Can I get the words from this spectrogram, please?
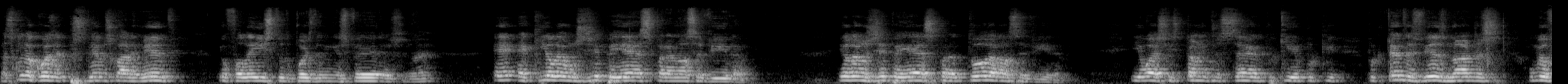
A segunda coisa que percebemos claramente, eu falei isto depois das minhas férias, não é? É, é que ele é um GPS para a nossa vida. Ele é um GPS para toda a nossa vida. E eu acho isso tão interessante, porque, porque, porque tantas vezes nós, o meu,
